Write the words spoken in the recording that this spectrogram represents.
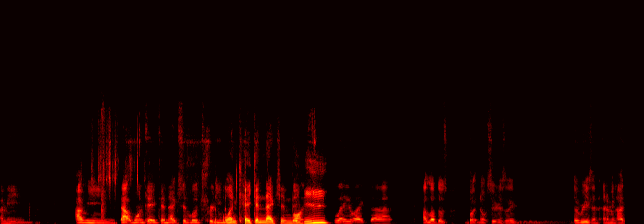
i mean i mean that 1k connection looks pretty One K connection, baby. play like that. I love those, but no, seriously, the reason, and I mean, I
